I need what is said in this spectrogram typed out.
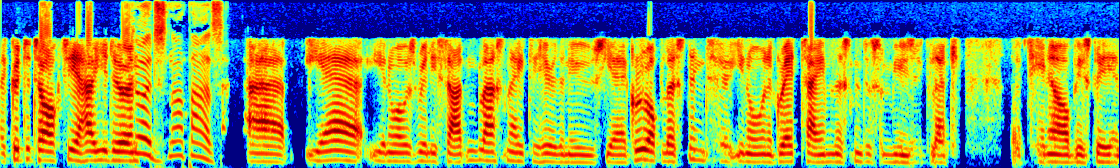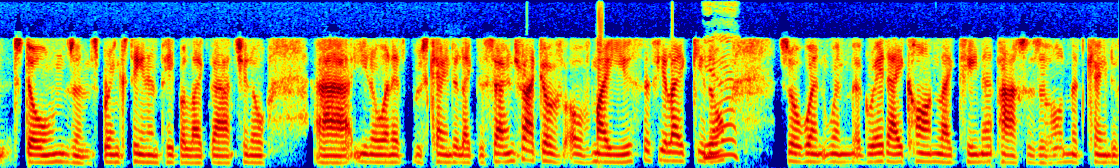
Uh, good to talk to you. How you doing? Good, not bad. Uh, yeah, you know, I was really saddened last night to hear the news. Yeah, grew up listening to, you know, in a great time listening to some music like, like Tina, obviously, and Stones and Springsteen and people like that. You know, uh, you know, and it was kind of like the soundtrack of of my youth, if you like. You know, Yeah. so when when a great icon like Tina passes on, it kind of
